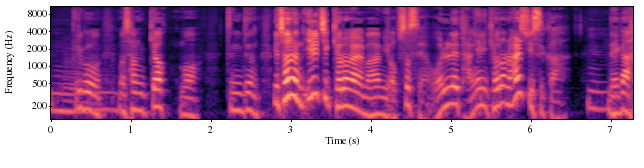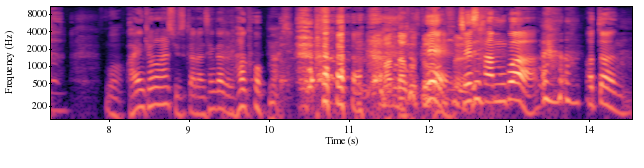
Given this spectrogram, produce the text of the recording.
음. 그리고 뭐 성격, 뭐 등등. 저는 일찍 결혼할 마음이 없었어요. 원래 당연히 결혼을 할 수 있을까? 음. 내가 뭐 과연 결혼할 수 있을까라는 생각을 하고, 음, 맞다고 또. 네, 네. 제 삶과 어떤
